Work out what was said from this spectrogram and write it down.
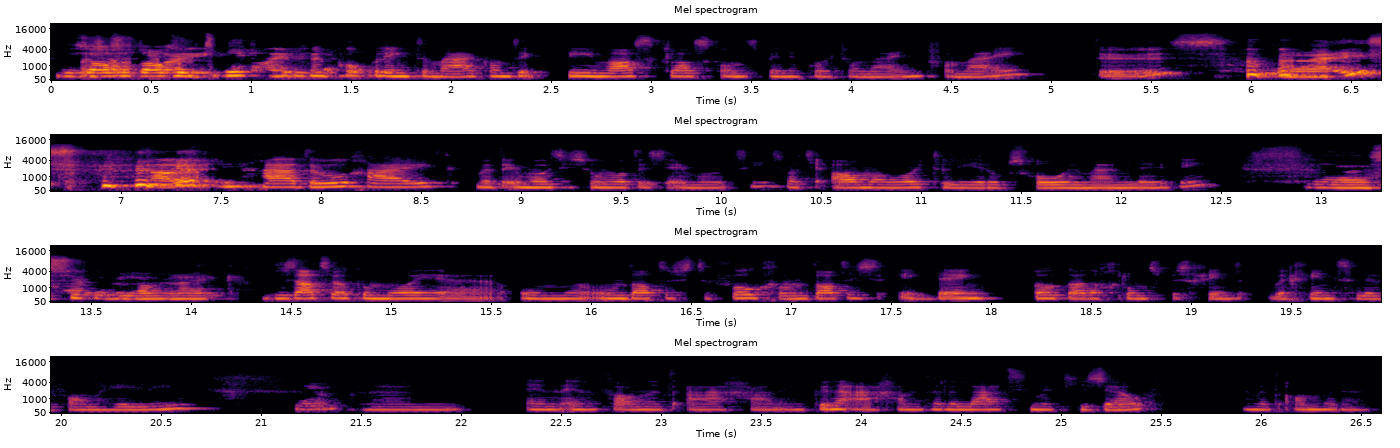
Dus als het al een Even een koppeling te maken, want ik, die masterclass komt binnenkort online van mij. Dus. Nice. nou, gaat, hoe ga ik met emoties om? Wat is emoties? Wat je allemaal hoort te leren op school in mijn beleving. Ja, super belangrijk. Dus dat is ook een mooie om, om dat dus te volgen. Want dat is, ik denk, ook wel de grondbeginselen van healing. Ja. Ehm, en, en van het aangaan en kunnen aangaan met de relatie met jezelf en met anderen.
